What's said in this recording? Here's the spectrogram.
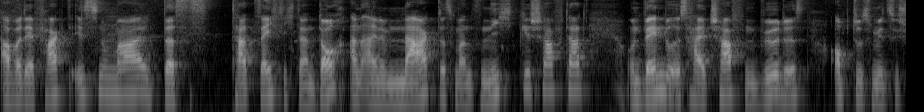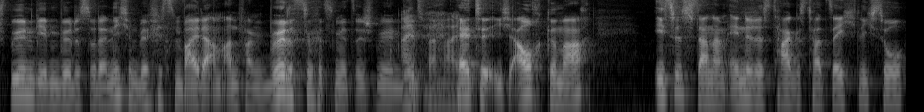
Aber der Fakt ist nun mal, dass es tatsächlich dann doch an einem nagt, dass man es nicht geschafft hat. Und wenn du es halt schaffen würdest, ob du es mir zu spüren geben würdest oder nicht, und wir wissen beide am Anfang, würdest du es mir zu spüren Ein, geben, zweimal. hätte ich auch gemacht, ist es dann am Ende des Tages tatsächlich so,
